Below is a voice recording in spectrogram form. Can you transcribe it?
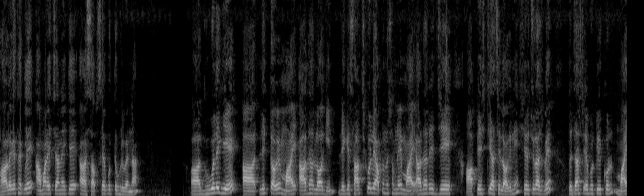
ভালো লেগে থাকলে আমার এই চ্যানেলকে সাবস্ক্রাইব করতে ভুলবেন না। গুগলে গিয়ে লিখতে হবে মাই আধার লগ ইন লিখে সার্চ করলে আপনাদের সামনে মাই আধারের যে পেজটি আছে লগ ইনে সেটা চলে আসবে। তো জাস্ট এরপর ক্লিক করুন মাই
